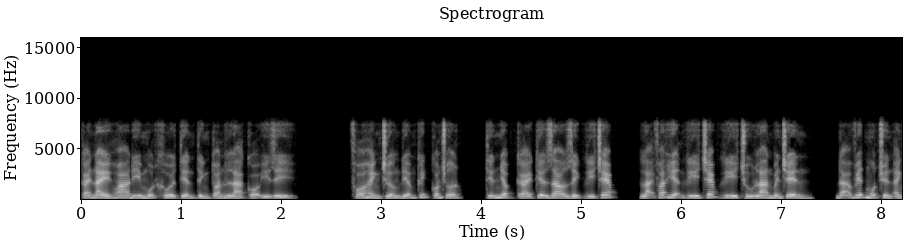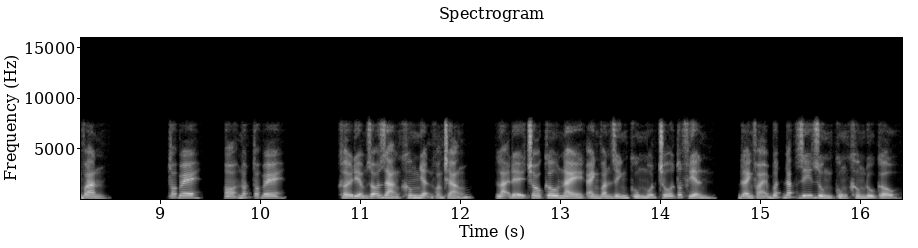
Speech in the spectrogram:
cái này hoa đi một khối tiền tính toán là có ý gì? Phó hành trưởng điểm kích con chuột, tiến nhập cái kia giao dịch ghi chép, lại phát hiện ghi chép ghi chú lan bên trên, đã viết một chuyến anh văn. Top e họ oh, not top e khởi điểm rõ ràng không nhận khoảng trắng, lại để cho câu này anh văn dính cùng một chỗ tốt phiền, đành phải bất đắc dĩ dùng cung không đủ cầu,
